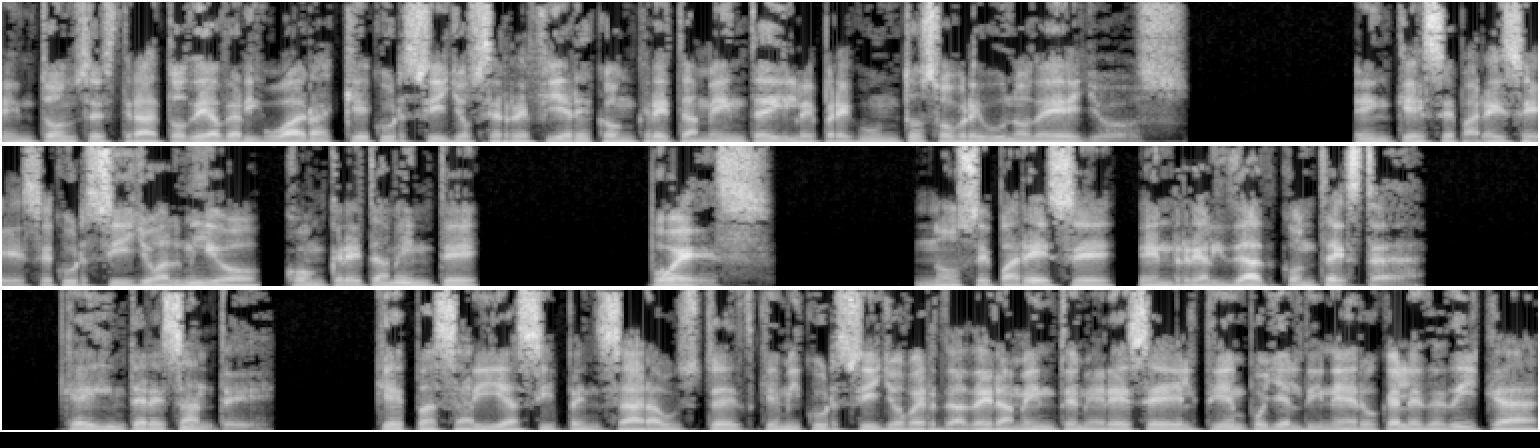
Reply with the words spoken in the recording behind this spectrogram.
Entonces trato de averiguar a qué cursillo se refiere concretamente y le pregunto sobre uno de ellos. ¿En qué se parece ese cursillo al mío, concretamente? Pues. No se parece, en realidad contesta. Qué interesante. ¿Qué pasaría si pensara usted que mi cursillo verdaderamente merece el tiempo y el dinero que le dedica?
